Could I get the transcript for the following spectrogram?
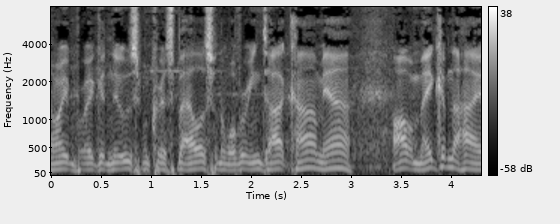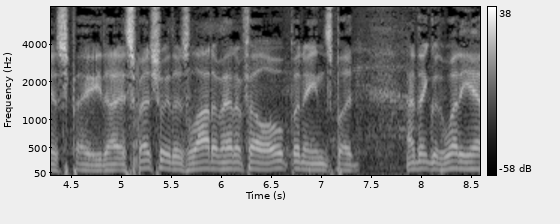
All right, breaking news from Chris Balas from the Wolverine.com. Yeah, I'll make him the highest paid, uh, especially there's a lot of NFL openings, but I think with what he has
